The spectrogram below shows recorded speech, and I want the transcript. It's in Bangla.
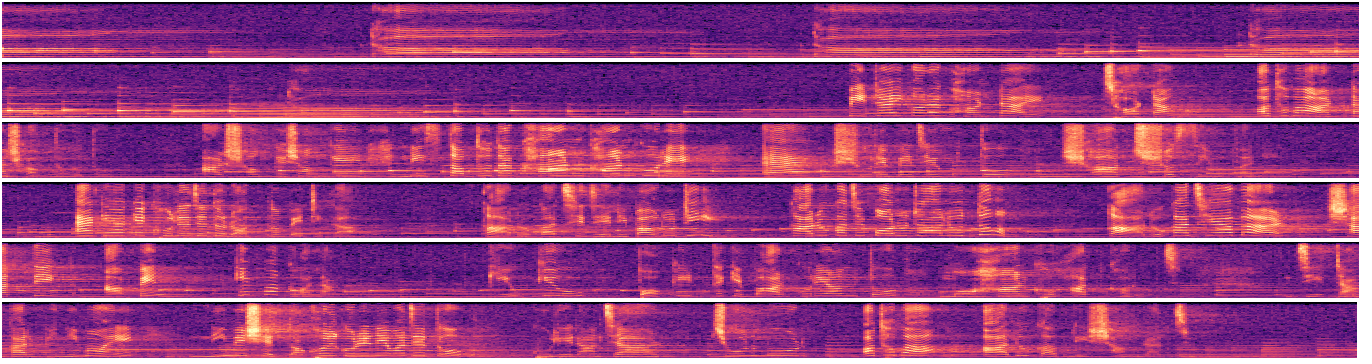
পেটাই করা ঘন্টায় ছটা অথবা আটটা শব্দ হতো। আর সঙ্গে সঙ্গে নিস্তব্ধতা খান খান করে এক সুরে বেজে উঠত সাতশো সিম্ফনি। একে একে খুলে যেত রত্ন পেটিকা। কারও কাছে জেলি পাউরুটি, কারও কাছে পরোটা আলুর দম কারও কাছে আবার সাত্বিক আপেল কিংবা কলা। কেউ কেউ পকেট থেকে বার করে আনতো মহার্ঘ হাত খরচ। যে টাকার বিনিময়ে নিমেষে দখল করে নেওয়া যেত কুলের আচার, চুরমুর অথবা আলু কাবলির সাম্রাজ্য।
